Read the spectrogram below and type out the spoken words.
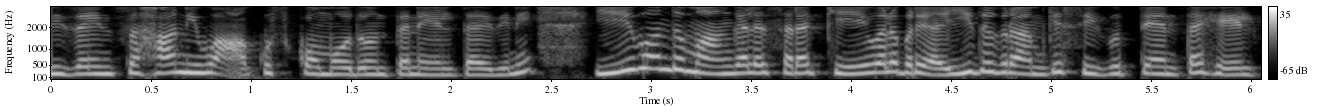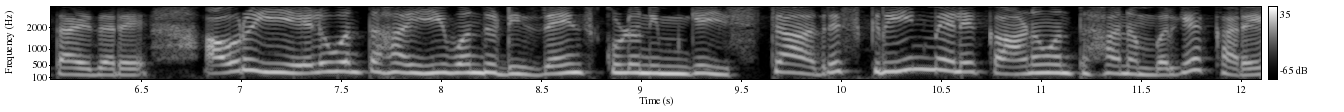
ಡಿಸೈನ್ ಸಹ ನೀವು ಹಾಕಿಸ್ಕೊಬೋದು ಅಂತಲೇ ಹೇಳ್ತಾ ಇದ್ದೀನಿ. ಈ ಒಂದು ಮಾಂಗಲ್ಯ ಸರ ಕೇವಲ ಬರೀ ಐದು ಗ್ರಾಮ್ಗೆ ಸಿಗುತ್ತೆ ಅಂತ ಹೇಳ್ತಾ ಇದ್ದಾರೆ. ಅವರು ಈ ಹೇಳುವಂತಹ ಈ ಒಂದು ಡಿಸೈನ್ಸ್ಗಳು ನಿಮಗೆ ಇಷ್ಟ ಆದರೆ ಸ್ಕ್ರೀನ್ ಮೇಲೆ ಕಾಣುವಂತಹ ನಂಬರ್ಗೆ ಕರೆ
